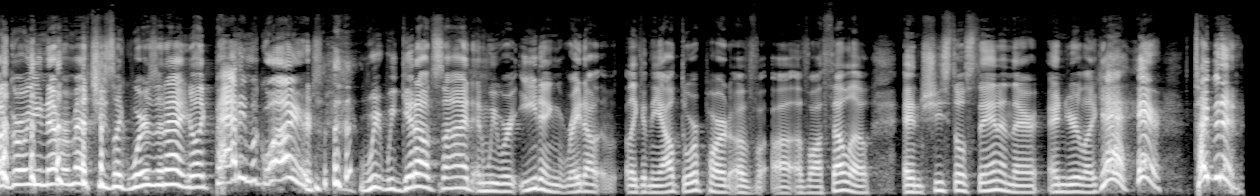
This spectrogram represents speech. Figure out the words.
A girl you never met. She's like, where's it at? You're like, Paddy McGuire's. We, we get outside and we were eating right out, like in the outdoor part of uh, of Othello, and she's still standing there, and you're like, yeah, here, type it in.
